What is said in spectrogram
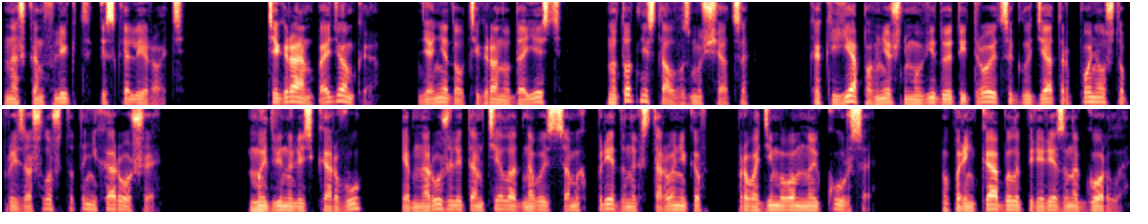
наш конфликт эскалировать. «Тигран, пойдем-ка». Я не дал Тиграну доесть, но тот не стал возмущаться. Как и я, по внешнему виду этой троицы, гладиатор понял, что произошло что-то нехорошее. Мы двинулись к рву и обнаружили там тело одного из самых преданных сторонников проводимого мной курса. У паренька было перерезано горло.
